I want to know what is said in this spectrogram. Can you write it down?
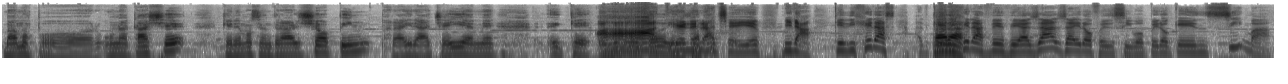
vamos por una calle, queremos entrar al shopping para ir a H&M. Que ah, tienen H&M. Mira, que dijeras, que dijeras desde allá ya era ofensivo, pero que encima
